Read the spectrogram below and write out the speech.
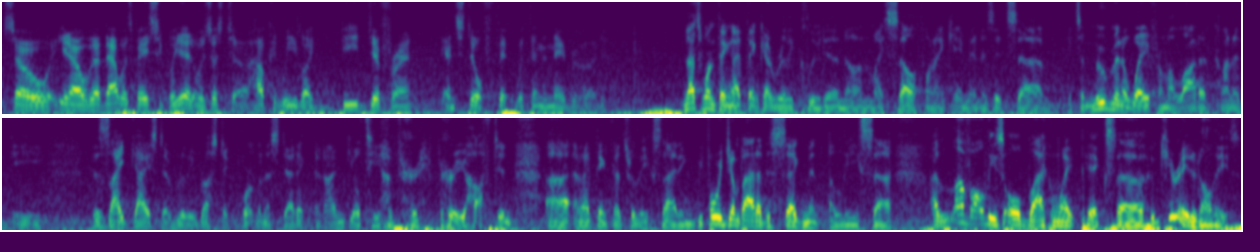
so you know that that was basically it. It was just how could we like be different and still fit within the neighborhood. And that's one thing I think I really clued in on myself when I came in. Is it's uh, it's a movement away from a lot of kind of the the zeitgeist of really rustic Portland aesthetic that I'm guilty of very, very often. Uh, and I think that's really exciting. Before we jump out of this segment, Elise, uh, I love all these old black and white pics. Uh, who curated all these?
